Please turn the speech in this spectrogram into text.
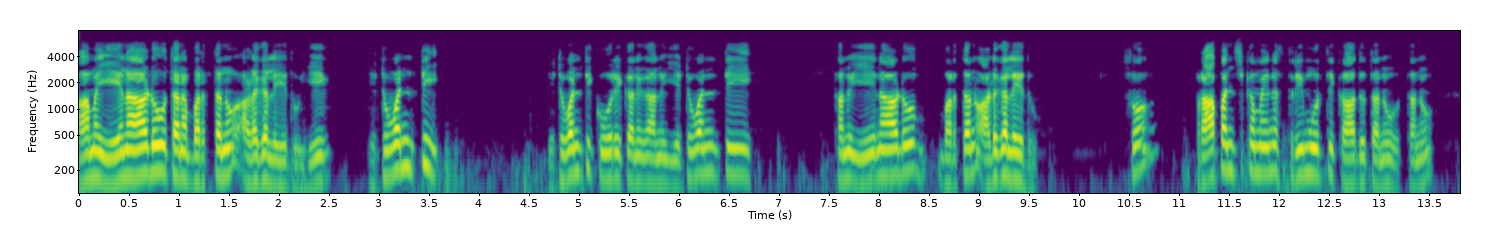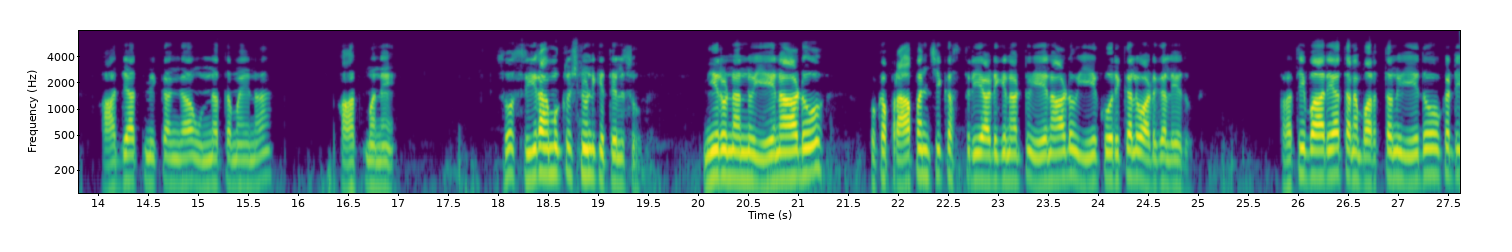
ఆమె ఏనాడు తన భర్తను అడగలేదు. ఏ ఎటువంటి ఎటువంటి కోరికను గాను ఎటువంటి తను ఏనాడు భర్తను అడగలేదు. సో ప్రాపంచికమైన స్త్రీమూర్తి కాదు తను. తను ఆధ్యాత్మికంగా ఉన్నతమైన ఆత్మనే. సో శ్రీరామకృష్ణునికి తెలుసు మీరు నన్ను ఏనాడు ఒక ప్రాపంచిక స్త్రీ అడిగినట్టు ఏనాడు ఏ కోరికలు అడగలేదు. ప్రతి భార్య తన భర్తను ఏదో ఒకటి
